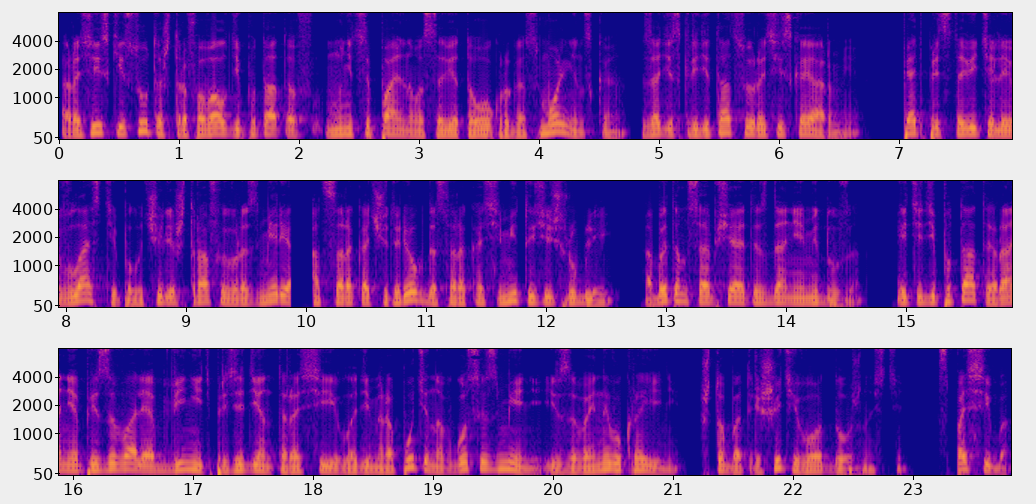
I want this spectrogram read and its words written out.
Российский суд оштрафовал депутатов муниципального совета округа Смольнинска за дискредитацию российской армии. Пять представителей власти получили штрафы в размере от 44 до 47 тысяч рублей. Об этом сообщает издание «Медуза». Эти депутаты ранее призывали обвинить президента России Владимира Путина в госизмене из-за войны в Украине, чтобы отрешить его от должности. Спасибо.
